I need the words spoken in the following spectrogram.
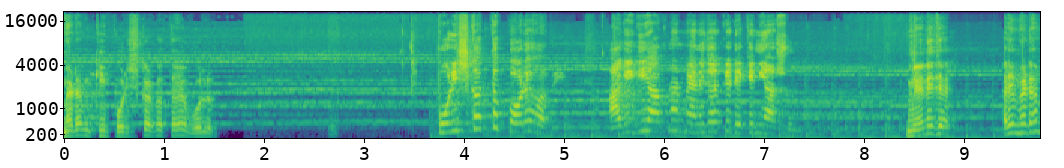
ম্যাডাম কি পরিষ্কার করতে হবে বলুন। পরিষ্কার তো পরে হবে। আগে গিয়ে আপনার ম্যানেজারকে ডেকে নিয়ে আসুন। ম্যানেজার? আরে ম্যাডাম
